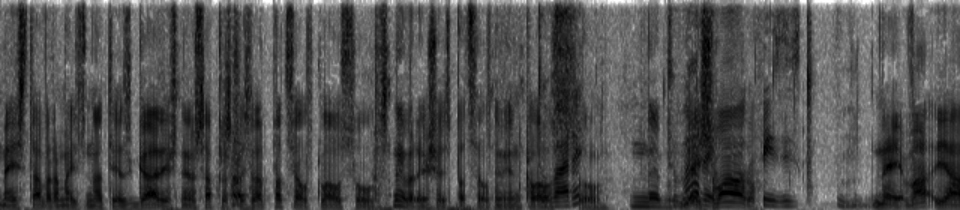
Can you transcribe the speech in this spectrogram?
mēs tā varam aizrunāties gari. Es nevaru saprast, vai es varu pacelt klausuli. Es nevarēšu pacelt nevienu klausuli. Ne, es varu. Fiziski. Nē, va, jā.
